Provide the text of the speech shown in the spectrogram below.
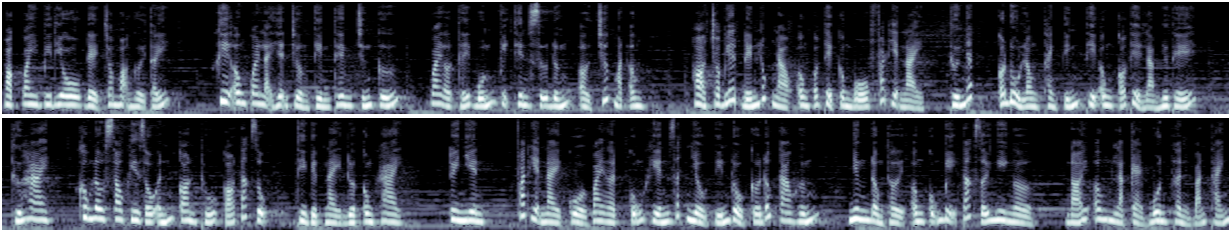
hoặc quay video để cho mọi người thấy. Khi ông quay lại hiện trường tìm thêm chứng cứ, quay ở thấy bốn vị thiên sứ đứng ở trước mặt ông. Họ cho biết đến lúc nào ông có thể công bố phát hiện này. Thứ nhất, có đủ lòng thành kính thì ông có thể làm như thế. Thứ hai, không lâu sau khi dấu ấn con thú có tác dụng thì việc này được công khai. Tuy nhiên, phát hiện này của Wyatt cũng khiến rất nhiều tín đồ cơ đốc cao hứng, nhưng đồng thời ông cũng bị các giới nghi ngờ, nói ông là kẻ buôn thần bán thánh.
